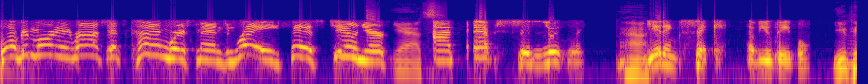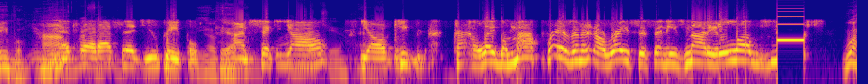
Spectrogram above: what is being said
Well, good morning, Ross. It's Congressman Ray Cist Jr. Yes. I'm absolutely Uh-huh. getting sick of you people. Mm, you people. That's right. I said you people. Okay. I'm sick of y'all. Y'all keep trying to label my president a racist, and he's not. He loves. Whoa,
